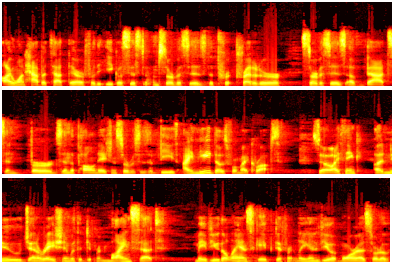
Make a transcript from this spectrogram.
I want habitat there for the ecosystem services, the pr- predator services of bats and birds, and the pollination services of bees. I need those for my crops. So I think a new generation with a different mindset may view the landscape differently and view it more as sort of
